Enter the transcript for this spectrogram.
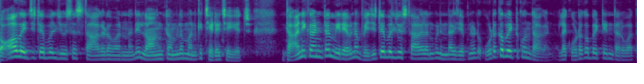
రా వెజిటేబుల్ జ్యూసెస్ తాగడం అన్నది లాంగ్ టర్మ్లో మనకి చెడే చేయొచ్చు. దానికంటే మీరు ఏమైనా వెజిటేబుల్ జ్యూస్ తాగాలనుకుని ఇందాక చెప్పినట్టు ఉడకబెట్టుకుని తాగండి. లైక్ ఉడకబెట్టిన తర్వాత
